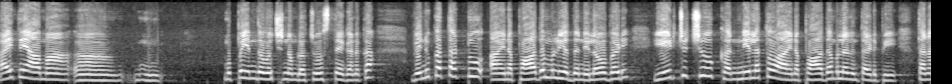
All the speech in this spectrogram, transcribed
అయితే ఆమె ముప్పై ఎనిమిదో వచనంలో చూస్తే గనక వెనుక తట్టు ఆయన పాదముల యొద్ద నిలవబడి ఏడ్చుచు కన్నీళ్ళతో ఆయన పాదములను తడిపి తన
